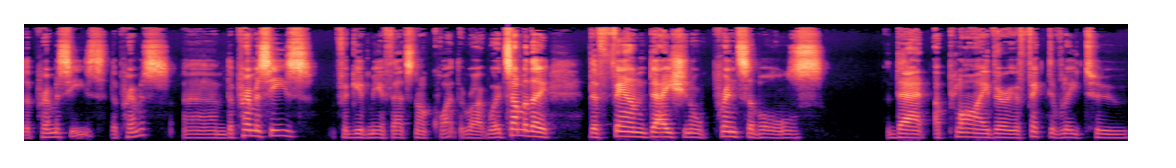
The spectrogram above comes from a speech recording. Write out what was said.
the premises, the premise, um, the premises. Forgive me if that's not quite the right word. Some of the the foundational principles that apply very effectively to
